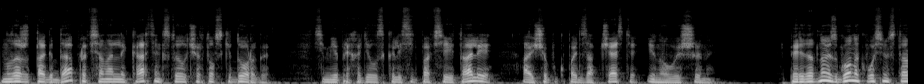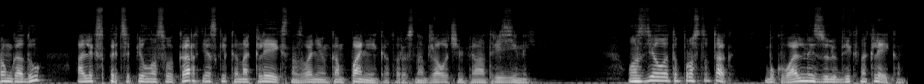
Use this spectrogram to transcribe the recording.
Но даже тогда профессиональный картинг стоил чертовски дорого. Семье приходилось колесить по всей Италии, а еще покупать запчасти и новые шины. Перед одной из гонок в 1982 году Алекс прицепил на свой карт несколько наклеек с названием компании, которая снабжала чемпионат резиной. Он сделал это просто так, буквально из-за любви к наклейкам.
